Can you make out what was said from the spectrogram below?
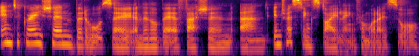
integration, but also a little bit of fashion and interesting styling from what I saw.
